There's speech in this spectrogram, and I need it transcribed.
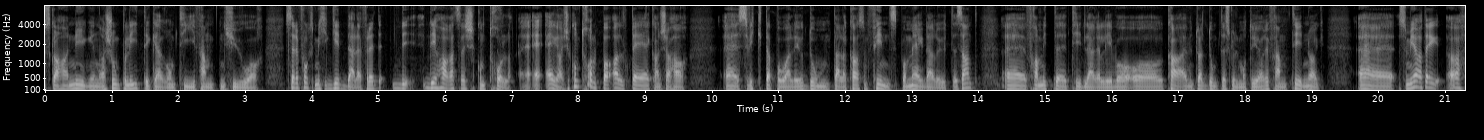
skal ha en ny generasjon politikere om 10-15-20 år, så er det folk som ikke gidder det. For det, de, de har rett og slett ikke kontroll. Jeg, jeg har ikke kontroll på alt det jeg kanskje har eh, svikta på eller gjort dumt, eller hva som fins på meg der ute. sant? Eh, fra mitt eh, tidligere liv, og, og hva eventuelt dumt jeg skulle måtte gjøre i fremtiden òg. Eh, som gjør at jeg åh,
